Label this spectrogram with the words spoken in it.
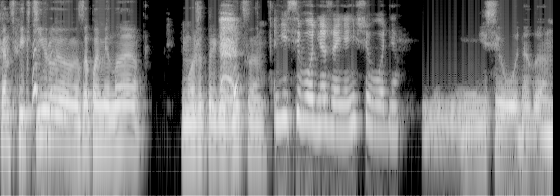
конспектирую, запоминаю. Может пригодиться. Не сегодня, Женя, не сегодня. Не сегодня, да.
